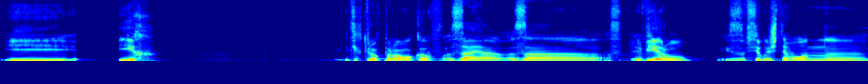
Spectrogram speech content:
И их, этих трех пророков, за, за веру из-за Всевышнего он э,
